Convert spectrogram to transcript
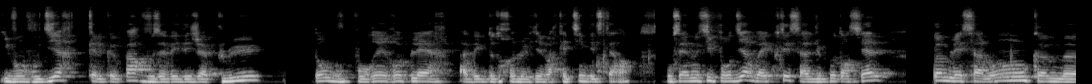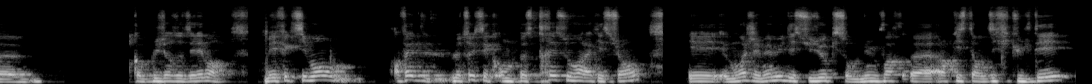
ils vont vous dire quelque part, vous avez déjà plu, donc vous pourrez replaire avec d'autres leviers marketing, etc. Donc c'est un outil pour dire, bah écoutez, ça a du potentiel, comme les salons, comme euh, comme plusieurs autres éléments. Mais effectivement, en fait, le truc c'est qu'on me pose très souvent la question, et moi j'ai même eu des studios qui sont venus me voir euh, alors qu'ils étaient en difficulté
